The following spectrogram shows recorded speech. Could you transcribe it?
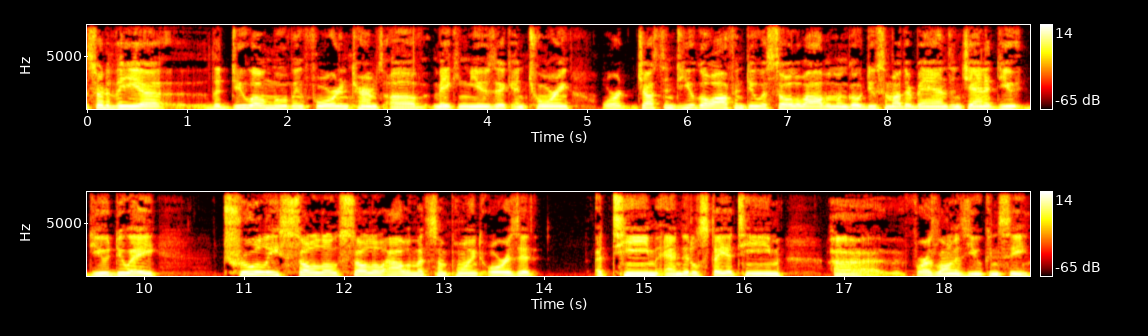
sort of the uh, the duo moving forward in terms of making music and touring, or Justin, do you go off and do a solo album and go do some other bands? And Janet, do you do you do a truly solo solo album at some point, or is it a team and it'll stay a team uh, for as long as you can see?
